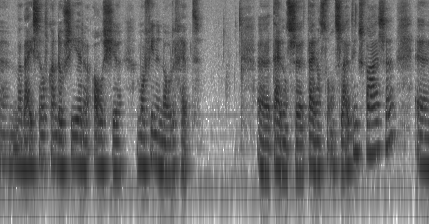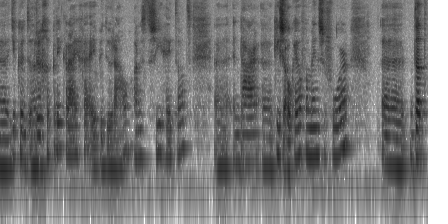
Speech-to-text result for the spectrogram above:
Um, waarbij je zelf kan doseren als je morfine nodig hebt. Uh, tijdens, uh, tijdens de ontsluitingsfase. Uh, je kunt een ruggenprik krijgen, epiduraal anesthesie heet dat. en daar kiezen ook heel veel mensen voor. dat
